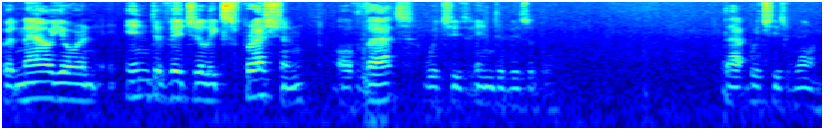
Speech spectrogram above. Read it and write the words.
but now you're an individual expression of that which is indivisible, that which is one.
